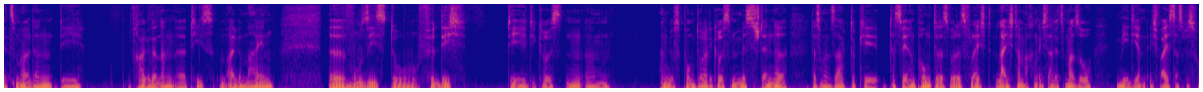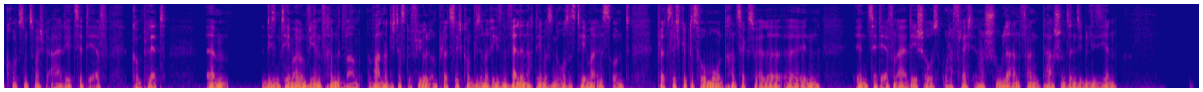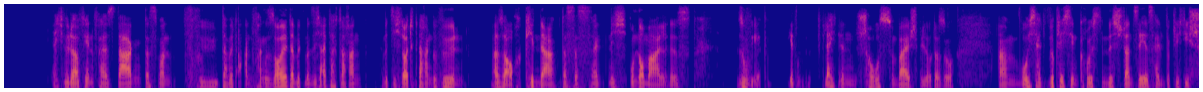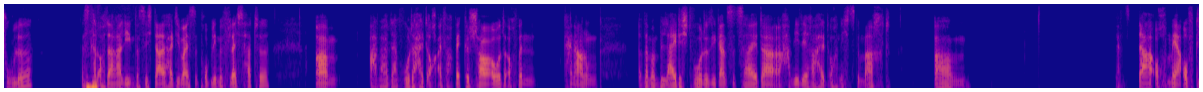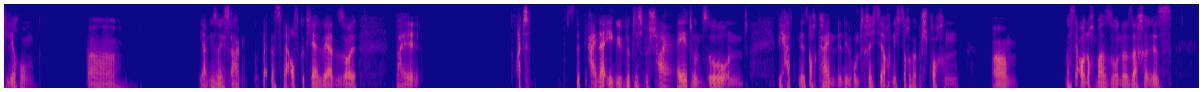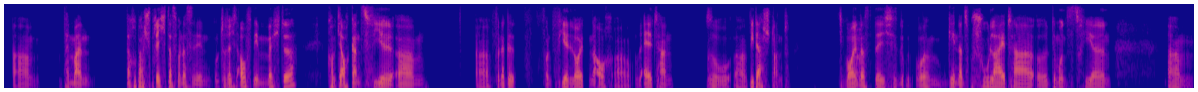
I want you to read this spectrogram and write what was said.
jetzt mal dann die Frage dann an äh, Thies im Allgemeinen. Äh, wo siehst du für dich die, die größten ähm, Angriffspunkte oder die größten Missstände, dass man sagt, okay, das wären Punkte, das würde es vielleicht leichter machen. Ich sage jetzt mal so Medien. Ich weiß, dass bis vor kurzem zum Beispiel ARD, ZDF komplett ähm, diesem Thema irgendwie entfremdet waren, waren, hatte ich das Gefühl und plötzlich kommt wie so eine Riesenwelle, nachdem es ein großes Thema ist und plötzlich gibt es Homo- und Transsexuelle äh, in, in ZDF und ARD-Shows oder vielleicht in der Schule anfangen, da schon sensibilisieren. Ich würde auf jeden Fall sagen, dass man früh damit anfangen soll, damit man sich einfach daran, damit sich Leute daran gewöhnen. Also auch Kinder, dass das halt nicht unnormal ist. So jetzt vielleicht in Shows zum Beispiel oder so. Ähm, wo ich halt wirklich den größten Missstand sehe, ist halt wirklich die Schule. Das kann mhm. auch daran liegen, dass ich da halt die meisten Probleme vielleicht hatte. Ähm, aber da wurde halt auch einfach weggeschaut, auch wenn, keine Ahnung, wenn man beleidigt wurde die ganze Zeit, da haben die Lehrer halt auch nichts gemacht. Ähm, dass da auch mehr Aufklärung, äh, ja, wie soll ich sagen, dass mehr aufgeklärt werden soll, weil Gott, wusste keiner irgendwie wirklich Bescheid und so. Und wir hatten jetzt auch keinen in den Unterricht ja auch nichts darüber gesprochen, ähm, was ja auch noch mal so eine Sache ist, ähm, wenn man darüber spricht, dass man das in den Unterricht aufnehmen möchte, kommt ja auch ganz viel ähm, äh, von, der, von vielen Leuten auch äh, und Eltern so äh, Widerstand. Die wollen ja. das nicht, ähm, gehen dann zum Schulleiter, äh, demonstrieren, ähm,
